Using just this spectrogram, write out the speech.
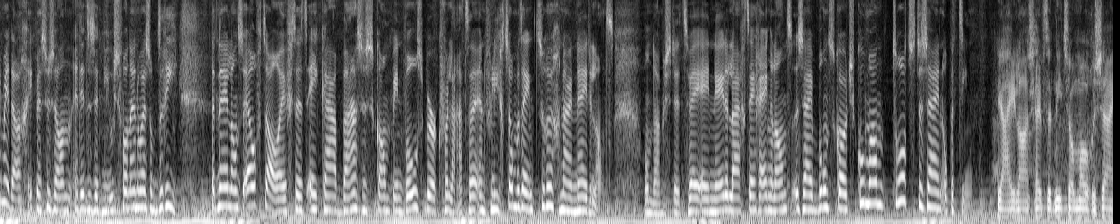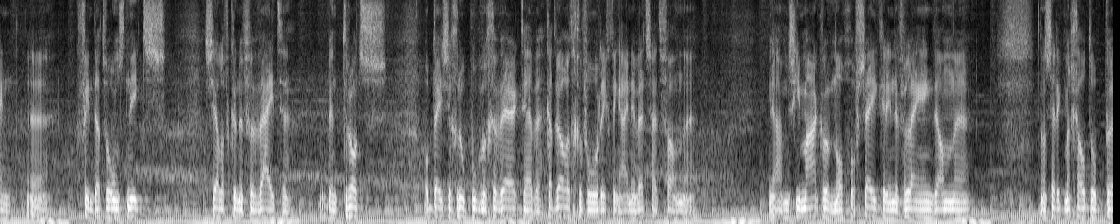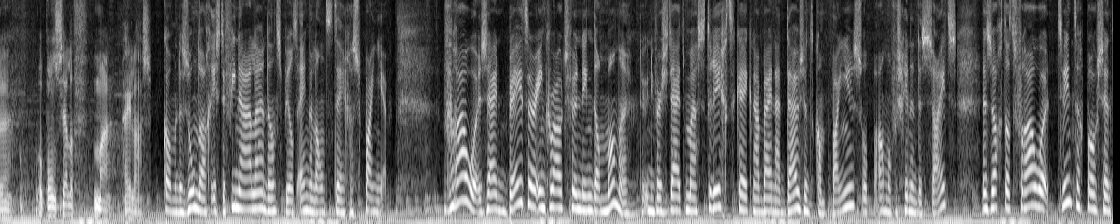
Goedemiddag, ik ben Suzanne en dit is het nieuws van NOS op 3. Het Nederlands elftal heeft het EK-basiskamp in Wolfsburg verlaten... en vliegt zometeen terug naar Nederland. Ondanks de 2-1-nederlaag tegen Engeland... zei bondscoach Koeman trots te zijn op het team. Ja, helaas heeft het niet zo mogen zijn. Uh, ik vind dat we ons niets zelf kunnen verwijten. Ik ben trots op deze groep, hoe we gewerkt hebben. Ik had wel het gevoel richting einde wedstrijd van... Uh, ja, misschien maken we hem nog. Of zeker in de verlenging, dan, uh, dan zet ik mijn geld op, uh, op onszelf. Maar helaas. Komende zondag is de finale dan speelt Engeland tegen Spanje. Vrouwen zijn beter in crowdfunding dan mannen. De Universiteit Maastricht keek naar bijna duizend campagnes op allemaal verschillende sites... en zag dat vrouwen 20%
